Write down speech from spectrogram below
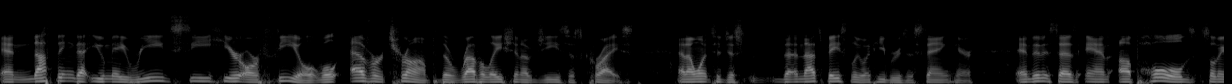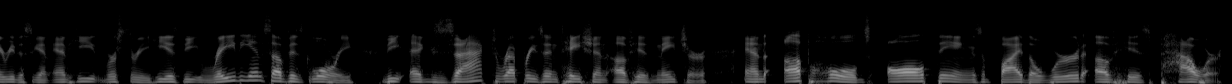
And nothing that you may read, see, hear, or feel will ever trump the revelation of Jesus Christ. And I want to just, and that's basically what Hebrews is saying here. And then it says, and upholds. So let me read this again. And he, verse 3, he is the radiance of his glory, the exact representation of his nature, and upholds all things by the word of his power.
